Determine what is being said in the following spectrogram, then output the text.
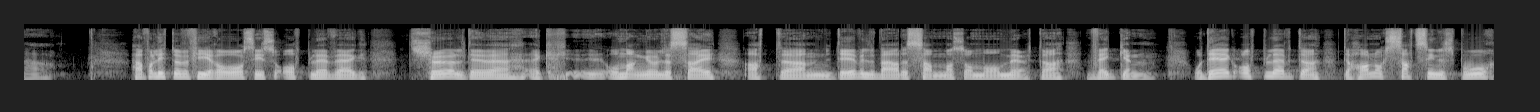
nær. Her For litt over fire år siden så opplever jeg sjøl Og mange vil si at um, det vil være det samme som å møte veggen. Og det jeg opplevde, det har nok satt sine spor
